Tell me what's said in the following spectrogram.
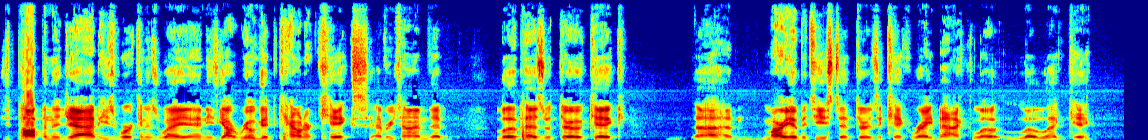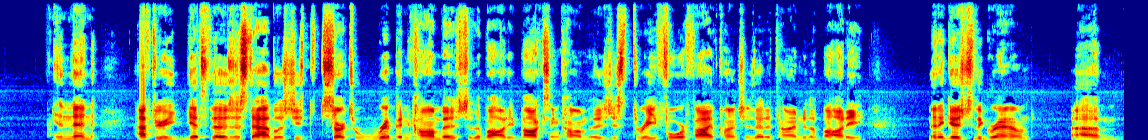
He's popping the jab. He's working his way in. He's got real good counter kicks. Every time that Lopez would throw a kick, uh, Mario Bautista throws a kick right back, low low leg kick, and then after he gets those established, he starts ripping combos to the body, boxing combos, just three, four, five punches at a time to the body. Then it goes to the ground. Um,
